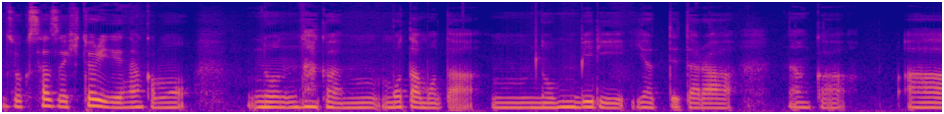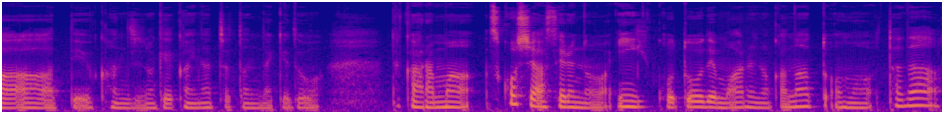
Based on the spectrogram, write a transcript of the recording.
属さず一人でなんかもうのなんかもたもたのんびりやってたらなんかあーあーっていう感じの結果になっちゃったんだけどだからまあ少し焦るのはいいことでもあるのかなと思う。ただ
